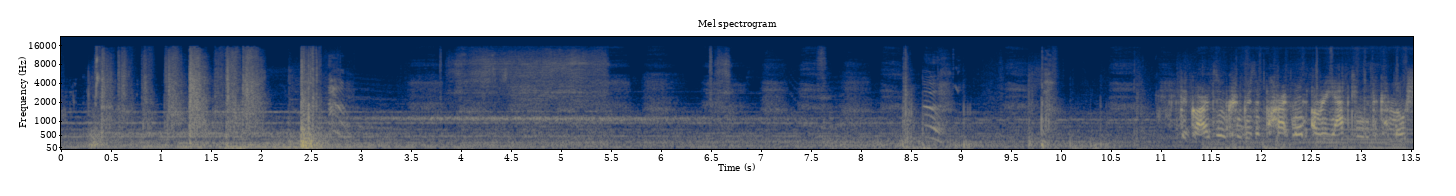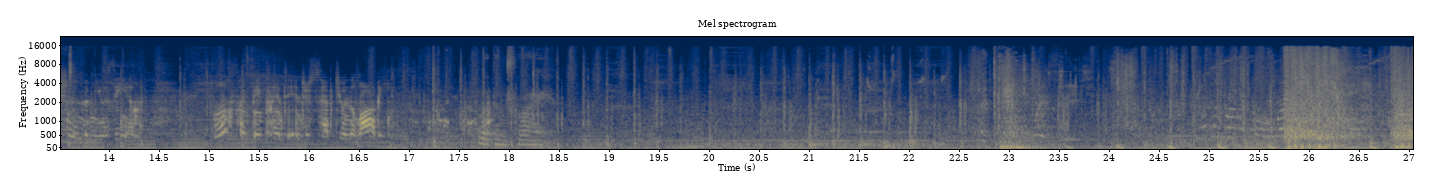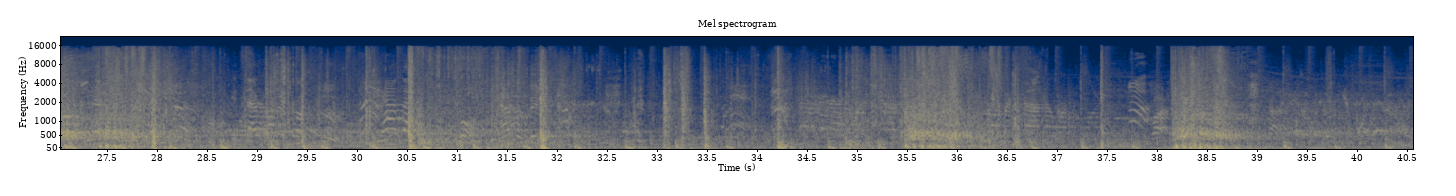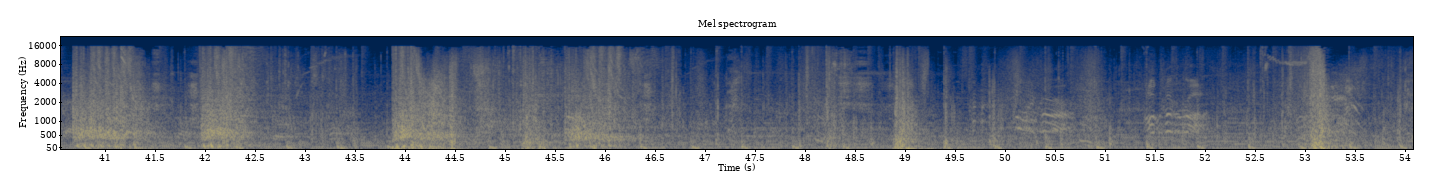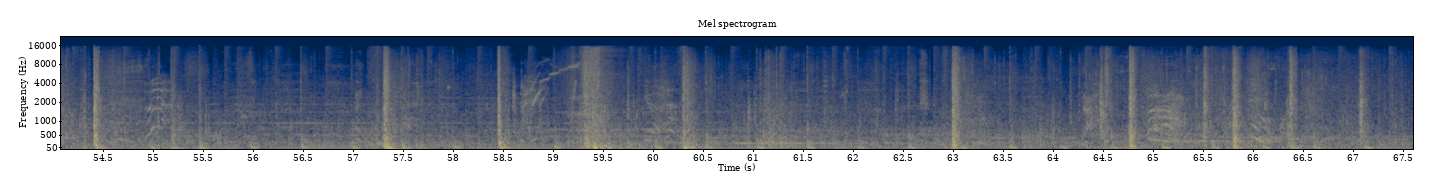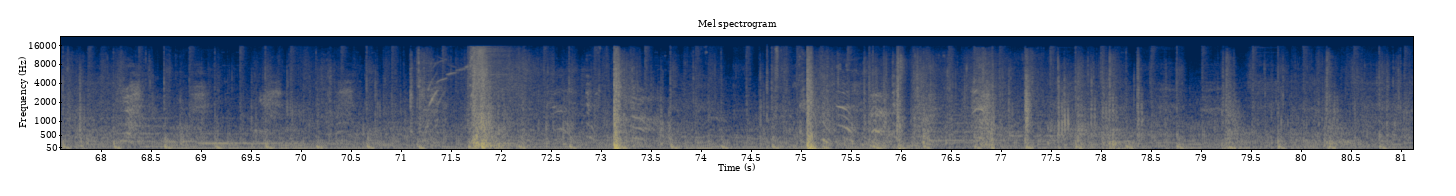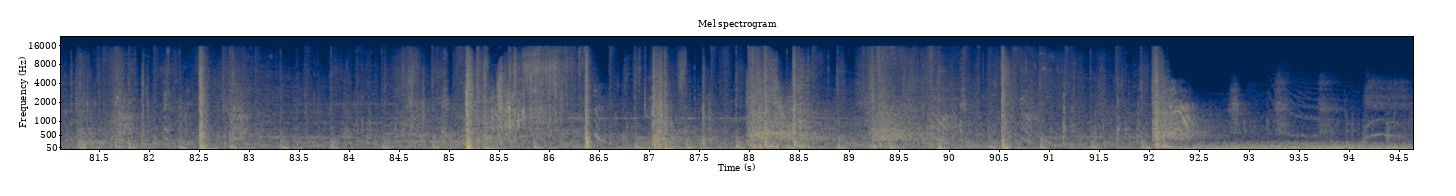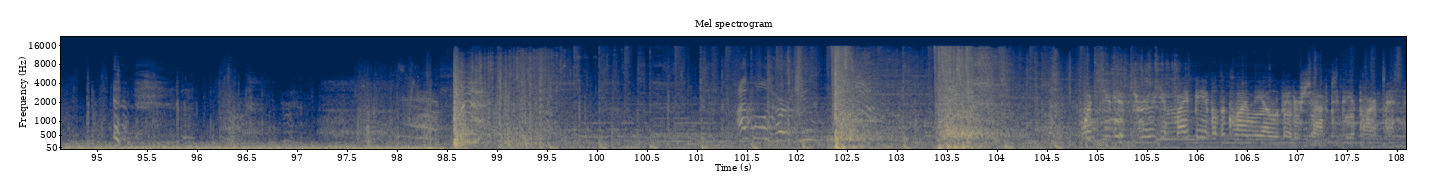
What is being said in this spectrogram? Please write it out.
The guards in Kruger's apartment are reacting to the commotion in the museum. Looks like they plan to intercept you in the lobby. Let them try. Through, you might be able to climb the elevator shaft to the apartment.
